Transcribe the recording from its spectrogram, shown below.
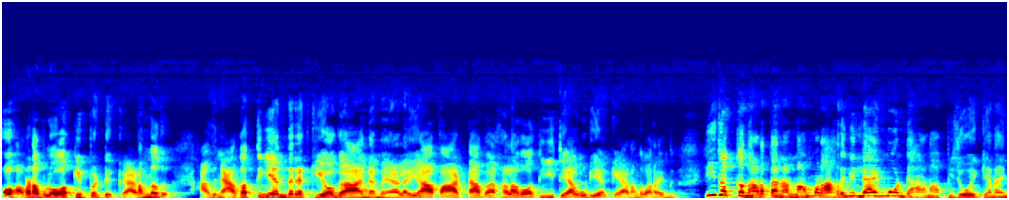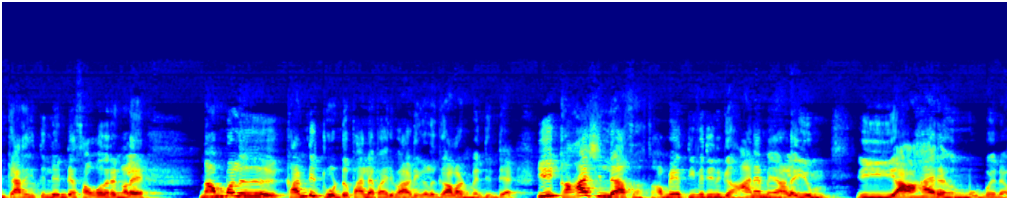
ഹോ അവിടെ ബ്ലോക്കിൽപ്പെട്ട് കിടന്നത്. അതിനകത്ത് എന്തൊക്കെയോ ഗാനമേളയാ പാട്ടാ ബഹളവോ തീറ്റയാ കൂടിയൊക്കെയാണെന്ന് പറയുന്നത്. ഇതൊക്കെ നടത്താനാണ് നമ്മൾ അറിവില്ലായ്മ കൊണ്ടാണ് അപ്പി ചോദിക്കണം. എനിക്കറിയത്തില്ല എന്റെ സഹോദരങ്ങളെ. നമ്മൾ കണ്ടിട്ടുണ്ട് പല പരിപാടികൾ ഗവൺമെന്റിന്റെ ഈ കാശില്ലാത്ത സമയത്ത് ഇവരിന് ഗാനമേളയും ഈ ആഹാരം പിന്നെ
